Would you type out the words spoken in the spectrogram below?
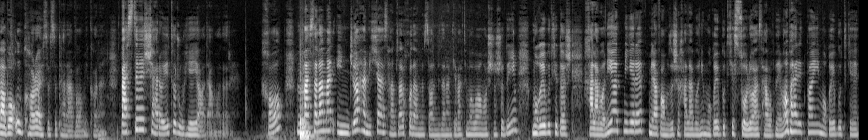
و با اون کارا احساس تنوع می‌کنن. بسته به شرایط و روحیه آدما داره. خب مثلا من اینجا همیشه از همسر خودم مثال می‌زنم که وقتی ما با هم آشنا شده ایم موقعی بود که داشت خلبانی یاد می‌گرفت می‌رفت آموزش خلبانی موقعی بود که سولو از هواپیما پرید پایین موقعی بود که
